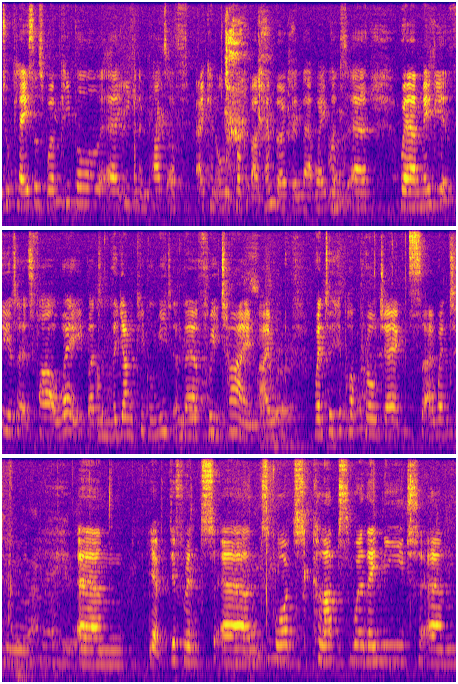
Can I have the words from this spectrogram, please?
to places where people, uh, even in parts of, I can only talk about Hamburg in that way, but uh, where maybe a theater is far away, but the young people meet in their free time. I went to hip hop projects. I went to um, yeah different um, sport clubs where they meet um,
